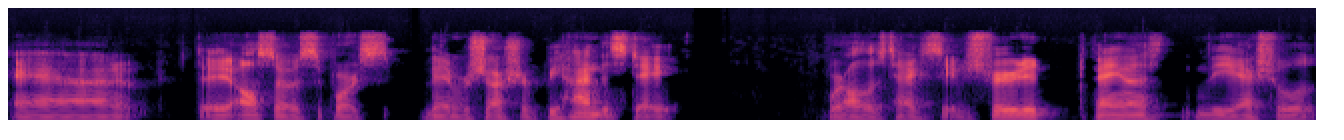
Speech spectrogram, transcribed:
And it also supports the infrastructure behind the state where all those taxes get distributed. Depending on the actual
